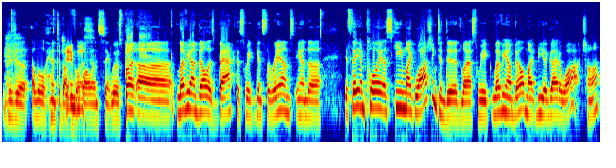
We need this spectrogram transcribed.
gives you a, a, little hint about Shameless. football in St. Louis. But uh, Le'Veon Bell is back this week against the Rams, and uh, if they employ a scheme like Washington did last week, Le'Veon Bell might be a guy to watch, huh?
